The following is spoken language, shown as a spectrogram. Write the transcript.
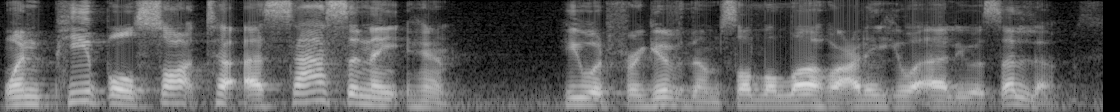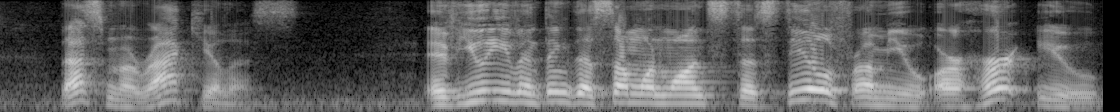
when people sought to assassinate him, he would forgive them. Sallallahu alayhi wa wasallam. That's miraculous. If you even think that someone wants to steal from you or hurt you,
